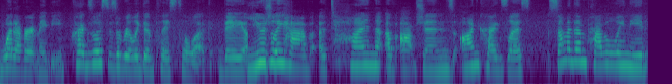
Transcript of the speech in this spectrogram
whatever it may be. Craigslist is a really good place to look. They usually have a ton of options on Craigslist some of them probably need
